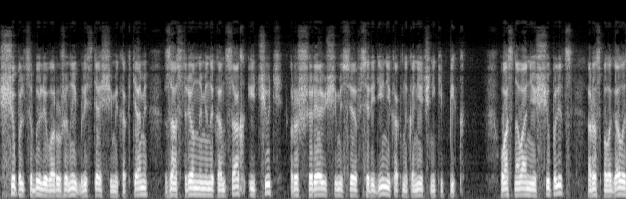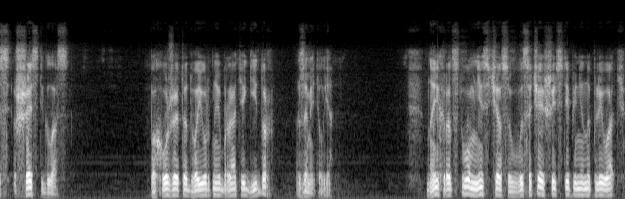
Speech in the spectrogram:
Щупальца были вооружены блестящими когтями, заостренными на концах и чуть расширяющимися в середине, как наконечники пик. У основания щупалец располагалось шесть глаз. «Похоже, это двоюродные братья Гидр», — заметил я. «На их родство мне сейчас в высочайшей степени наплевать»,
